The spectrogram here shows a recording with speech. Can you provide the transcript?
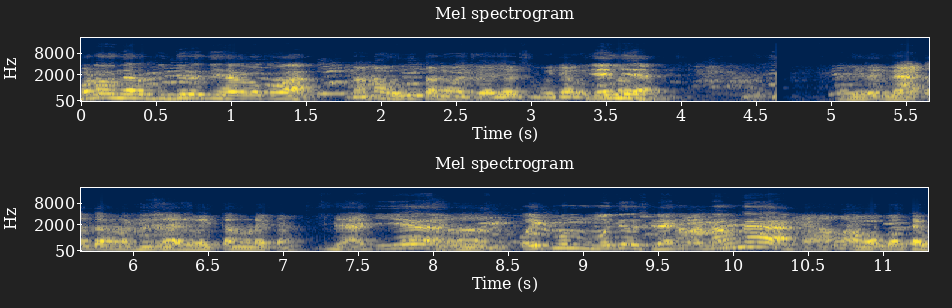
ಬಡ ಒಂದೆರಡು ಬುದ್ಧಿ ರೀತಿ ಹೇಳ್ಬೇಕವ ನನ್ನ ಜಯ ಜಾಡ್ಸಿ ಮುಲ್ಯಾಗ ಅಲ್ಲಿ ಬ್ಯಾಕ್ ಅಂತ ನೋಡಕ್ ಹಿಂಗ ಅಲ್ಲಿ ಒಯ್ತಾನ ನೋಡಕ ಬ್ಯಾಗಿಗೆ ಹಾ. ಒಯ್ಕ್ ಮುಂದ್ ನಮ್ಗ ಯಾವ ಅವ ಗೊತ್ತಾಗ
